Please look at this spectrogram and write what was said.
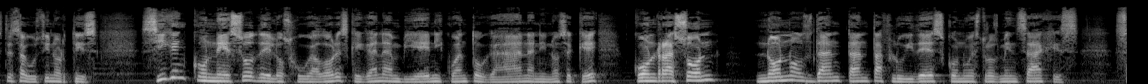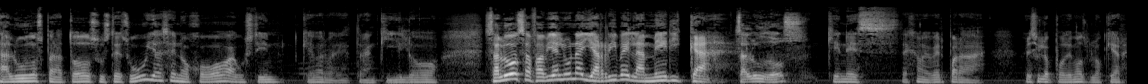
este es Agustín Ortiz. ¿Siguen con eso de los jugadores que ganan bien y cuánto ganan y no sé qué? Con razón, no nos dan tanta fluidez con nuestros mensajes. Saludos para todos ustedes. Uy, ya se enojó Agustín. Qué barbaridad, tranquilo. Saludos a Fabián Luna y arriba el América. Saludos. ¿Quién es? Déjame ver para ver si lo podemos bloquear.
